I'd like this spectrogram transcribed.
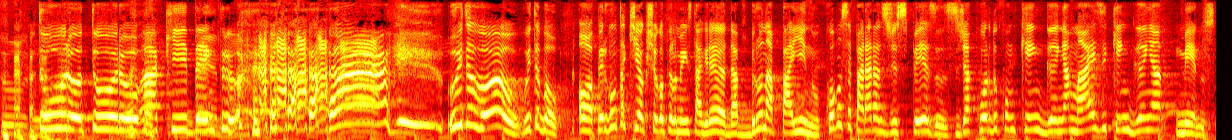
turo. Turo, turo, aqui dentro. muito bom, muito bom. Ó, pergunta aqui, ó, que chegou pelo meu Instagram, da Bruna Paino. Como separar as despesas de acordo com quem ganha mais e quem ganha menos?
